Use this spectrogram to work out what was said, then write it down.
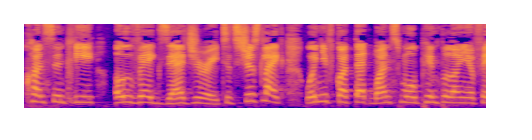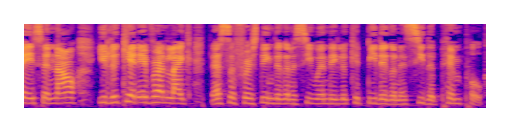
constantly over exaggerate. It's just like when you've got that one small pimple on your face and now you look at everyone like that's the first thing they're going to see when they look at me, they're going to see the pimple.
